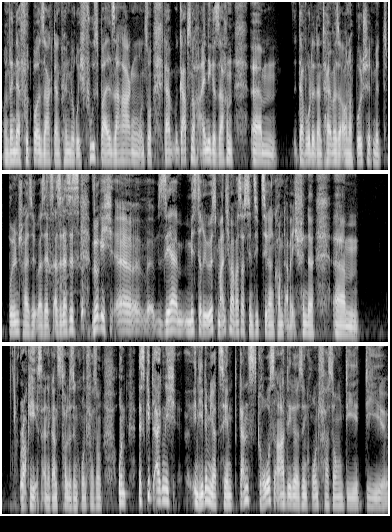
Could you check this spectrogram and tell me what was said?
und wenn der Football sagt, dann können wir ruhig Fußball sagen und so. Da gab es noch einige Sachen. Ähm, da wurde dann teilweise auch noch Bullshit mit Bullenscheiße übersetzt. Also das ist wirklich äh, sehr mysteriös, manchmal was aus den 70ern kommt, aber ich finde, ähm, Rocky ist eine ganz tolle Synchronfassung. Und es gibt eigentlich in jedem Jahrzehnt ganz großartige Synchronfassungen, die, die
